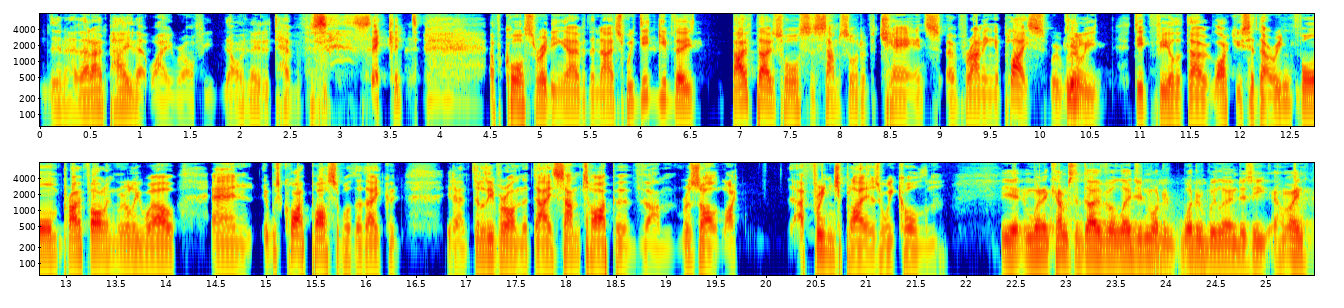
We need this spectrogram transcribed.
you know they don't pay that way, Ralphie. I needed to have it for second. Of course, reading over the notes, we did give these both those horses some sort of a chance of running a place. We really. Yep did feel that they, like you said, they were in form, profiling really well, and it was quite possible that they could, you know, deliver on the day some type of um, result, like a fringe play as we call them. Yeah, and when it comes to Deauville Legend, what did what did we learn? Does he? I mean,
